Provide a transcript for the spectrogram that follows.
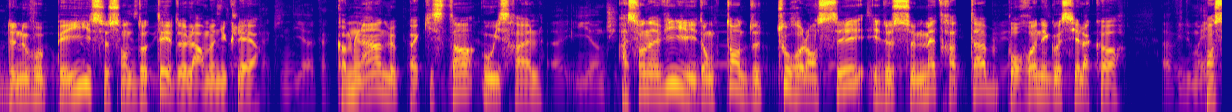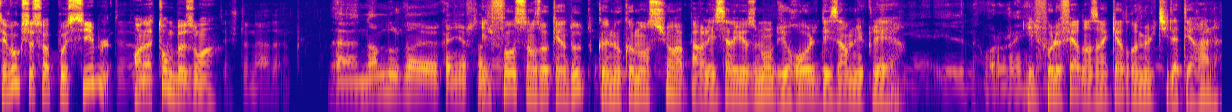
de nouveaux pays se sont dotés de l'arme nucléaire, comme l'Inde, le Pakistan ou Israël. À son avis, il est donc temps de tout relancer et de se mettre à table pour renégocier l'accord. Pensez-vous que ce soit possible? En a-t-on besoin? Il faut sans aucun doute que nous commencions à parler sérieusement du rôle des armes nucléaires. Il faut le faire dans un cadre multilatéral.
